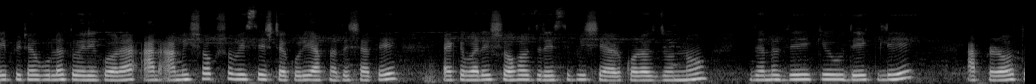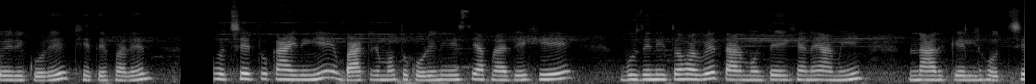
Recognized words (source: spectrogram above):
এই পিঠাগুলো তৈরি করা। আর আমি সব সময় চেষ্টা করি আপনাদের সাথে একেবারে সহজ রেসিপি শেয়ার করার জন্য, যেন যে কেউ দেখলে আপনারাও তৈরি করে খেতে পারেন। হচ্ছে একটু কাই নিয়ে বাটের মতো করে নিয়েছি, আপনারা দেখে বুঝে নিতে হবে। তার মধ্যে এখানে আমি নারকেল হচ্ছে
